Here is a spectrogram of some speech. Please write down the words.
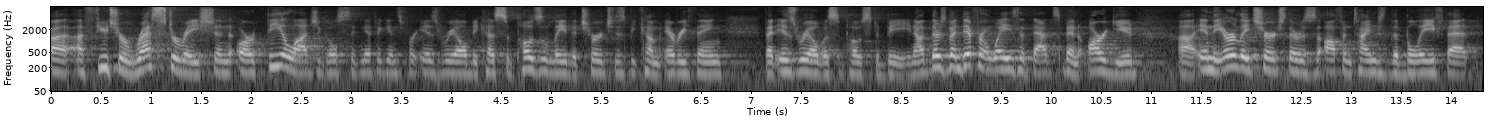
a future restoration or theological significance for Israel because supposedly the church has become everything that Israel was supposed to be. Now, there's been different ways that that's been argued. Uh, in the early church, there was oftentimes the belief that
